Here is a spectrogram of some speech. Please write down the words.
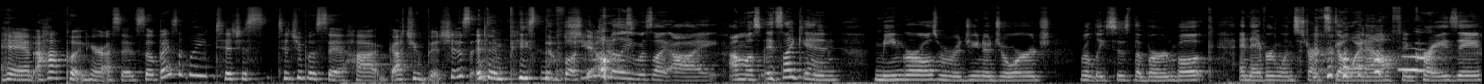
And I put in here, I said, so basically, Tituba said, "Hi, got you bitches," and then pieced the fuck She out. She literally was like, I almost. It's like in Mean Girls when Regina George releases the burn book and everyone starts going off and crazy,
